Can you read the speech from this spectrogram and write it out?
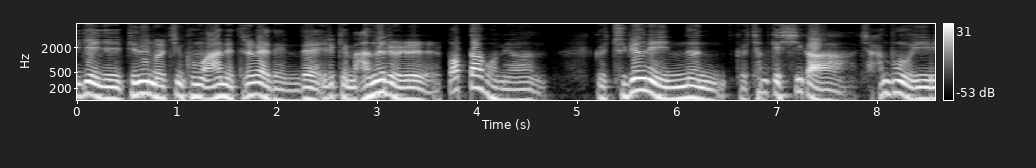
이게 이제 비늘 멀칭 구멍 안에 들어가야 되는데 이렇게 마늘을 뽑다 보면 그 주변에 있는 그 참깨 씨가 전부 이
